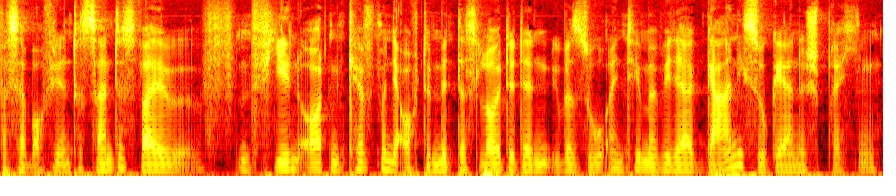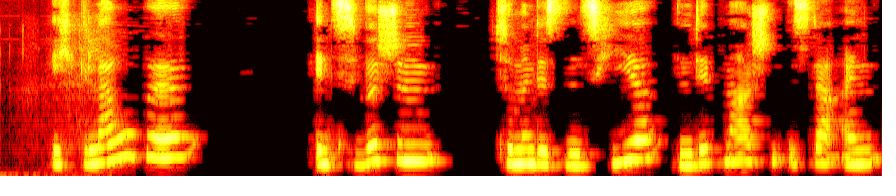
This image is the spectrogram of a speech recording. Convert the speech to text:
Was aber auch wieder interessant ist, weil in vielen Orten kämpft man ja auch damit, dass Leute denn über so ein Thema wieder gar nicht so gerne sprechen. Ich glaube, inzwischen, zumindestens hier in Dithmarschen, ist da ein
